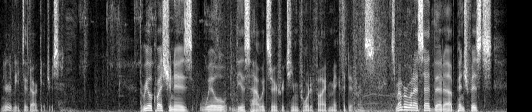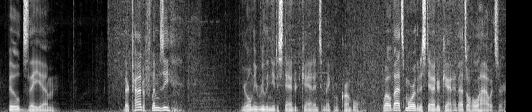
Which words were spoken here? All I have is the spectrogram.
nearly to the Dark Ages. The real question is, will this howitzer for Team Fortified make the difference? So remember when I said that uh, pinch fists builds, they, um, they're kind of flimsy? You only really need a standard cannon to make them crumble. Well, that's more than a standard cannon. That's a whole howitzer.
